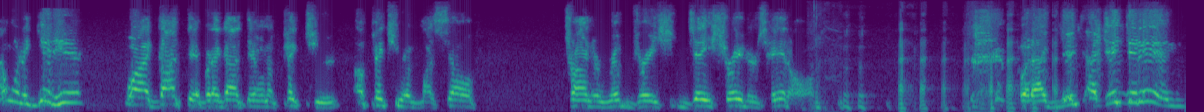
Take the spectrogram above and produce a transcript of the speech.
I want to get here. Well, I got there, but I got there on a picture, a picture of myself trying to rip Dre, Jay Schroeder's head off. but I did, I did get in.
